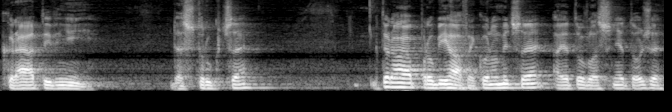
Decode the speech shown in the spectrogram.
kreativní destrukce, která probíhá v ekonomice a je to vlastně to, že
